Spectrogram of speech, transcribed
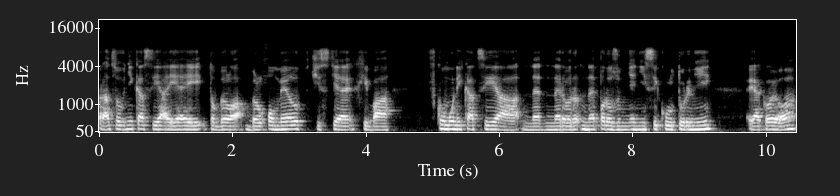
pracovníka CIA to byla, byl omyl, čistě chyba v komunikaci a ne, ne, neporozumění si kulturní jako jo,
